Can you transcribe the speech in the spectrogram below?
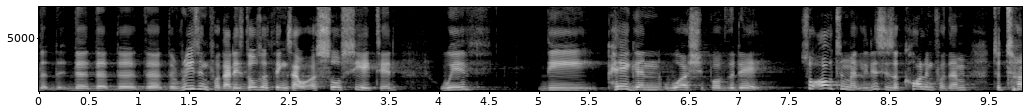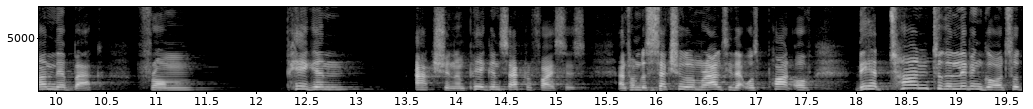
the, the, the, the, the reason for that is those are things that were associated with the pagan worship of the day. So ultimately, this is a calling for them to turn their back from pagan action and pagan sacrifices and from the sexual immorality that was part of. They had turned to the living God, so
